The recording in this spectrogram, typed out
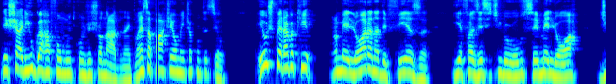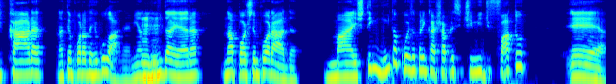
deixaria o garrafão muito congestionado, né? Então essa parte realmente aconteceu. Eu esperava que a melhora na defesa ia fazer esse Timberwolves ser melhor de cara na temporada regular, né? Minha Uhum. dúvida era na pós-temporada. Mas tem muita coisa pra encaixar pra esse time de fato é,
